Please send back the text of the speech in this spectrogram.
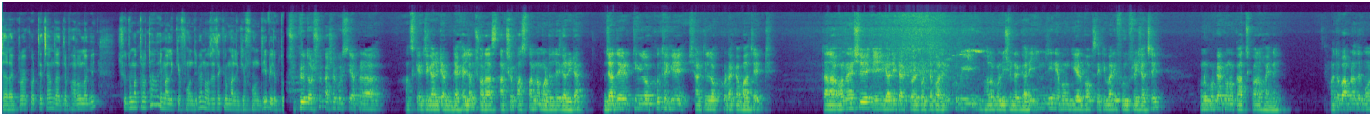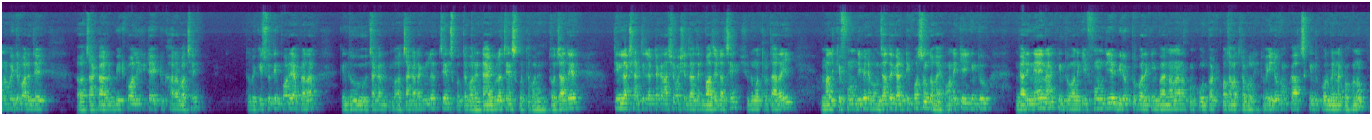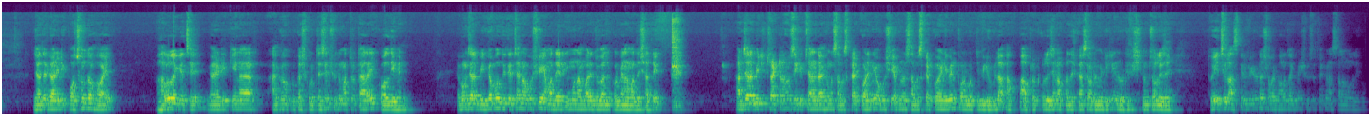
যারা ক্রয় করতে চান, যাদের ভালো লাগে, শুধুমাত্র তারাই মালিককে ফোন দিবেন, অযথা কেউ মালিককে ফোন দিয়ে বিরক্ত সুপ্রিয় দর্শক, আশা করছি আপনারা আজকের যে গাড়িটা দেখাইলাম স্বরাজ আটশো পাঁচপান্ন মডেলের গাড়িটা। যাদের তিন লক্ষ থেকে সাড়ে তিন লক্ষ টাকা বাজেট তারা অনায়াসে এই গাড়িটা ক্রয় করতে পারেন। খুবই ভালো কন্ডিশনের গাড়ি। ইঞ্জিন এবং গিয়ার বক্স একেবারেই ফুল ফ্রেশ আছে। কোনো প্রকার কোনো কাজ করা হয় নাই। হয়তো বা আপনাদের মনে হইতে পারে যে চাকার বিট কোয়ালিটিটা একটু খারাপ আছে। তবে কিছুদিন পরে আপনারা কিন্তু চাকার চাকাটাগুলো চেঞ্জ করতে পারেন, টায়ারগুলো চেঞ্জ করতে পারেন। তো যাদের তিন লাখ, সাড়ে তিন লাখ টাকার আশেপাশে যাদের বাজেট আছে, শুধুমাত্র তারাই মালিককে ফোন দিবেন এবং যাদের গাড়িটি পছন্দ হয়, অনেকেই কিন্তু গাড়ি নেয় না, কিন্তু অনেকেই ফোন দিয়ে বিরক্ত করে কিংবা নানা রকম উদ্ভট কথাবার্তা বলে। তো এইরকম কাজ কিন্তু করবেন না কখনো। যাদের গাড়িটি পছন্দ হয়, ভালো লেগেছে, গাড়িটি কেনার আগ্রহ প্রকাশ করতেছেন, শুধুমাত্র তারাই কল দিবেন। এবং যারা বিজ্ঞাপন দিতে চান, অবশ্যই আমাদের ইমো নাম্বারে যোগাযোগ করবেন আমাদের সাথে। আর যারা বিডি ট্র্যাক্টর হাউস ইউটিউব চ্যানেলটা এখনও সাবস্ক্রাইব করেনি অবশ্যই আপনারা সাবস্ক্রাইব করে নেবেন। পরবর্তী ভিডিওগুলো আপলোড করলে যেন আপনাদের কাছে অটোমেটিকলি নোটিফিকেশন চলে যায়। তো এই ছিল আজকের ভিডিওটা। সবাই ভালো থাকবেন, সুস্থ থাকবেন। আসসালামু আলাইকুম।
